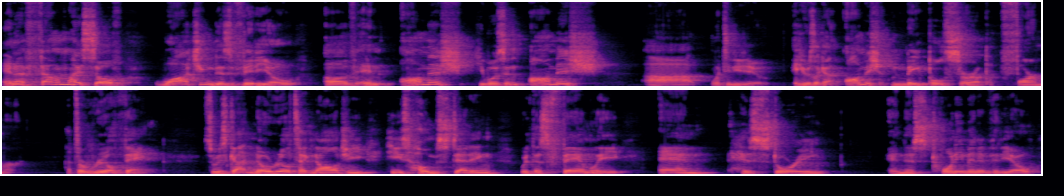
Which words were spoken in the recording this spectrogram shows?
and I found myself watching this video of an Amish, he was an Amish, uh, what did he do? He was like an Amish maple syrup farmer. That's a real thing. So he's got no real technology. He's homesteading with his family, and his story in this 20 minute video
